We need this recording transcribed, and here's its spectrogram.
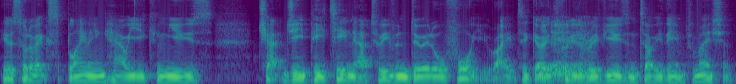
he was sort of explaining how you can use Chat GPT now to even do it all for you, right? To go Yeah. through the reviews and tell you the information.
